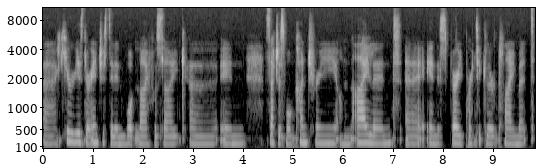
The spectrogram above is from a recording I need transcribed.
uh, curious, they're interested in what life was like uh, in such a small country, on an island, uh, in this very particular climate,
